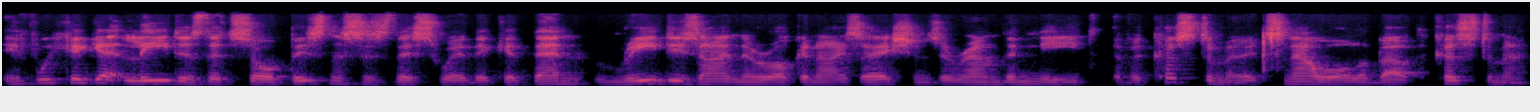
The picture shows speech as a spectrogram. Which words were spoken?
if we could get leaders that saw businesses this way they could then redesign their organizations around the need of a customer. It's now all about the customer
